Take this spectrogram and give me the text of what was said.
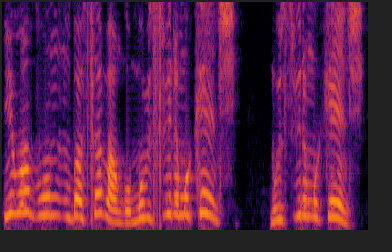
Niyo mpamvu mbasaba ngo mubisubiremo kenshi mubisubiremo kenshi.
